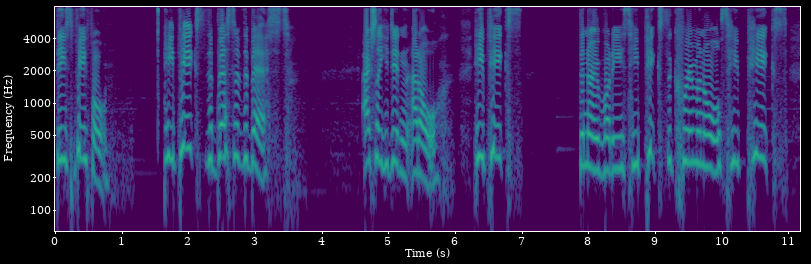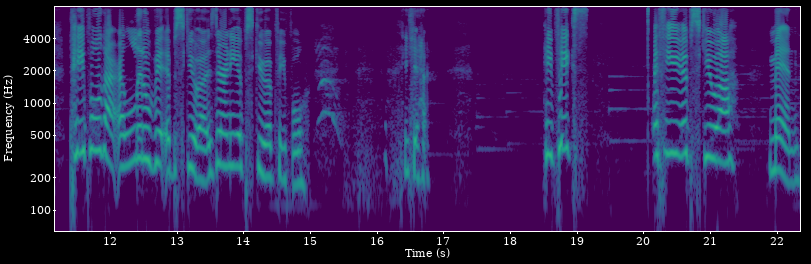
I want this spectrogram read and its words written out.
these people. He picks the best of the best. Actually, he didn't at all. He picks the nobodies, he picks the criminals, he picks people that are a little bit obscure. Is there any obscure people? yeah. He picks a few obscure men.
